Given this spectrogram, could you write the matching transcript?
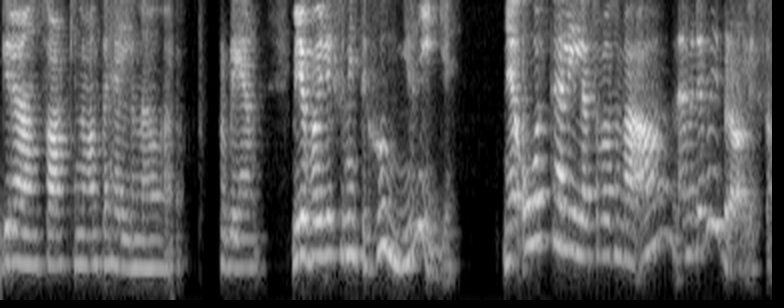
Grönsakerna var inte heller några problem. Men jag var ju liksom inte hungrig. När jag åt det här lilla så var det som bara, ja, nej men det var ju bra liksom.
